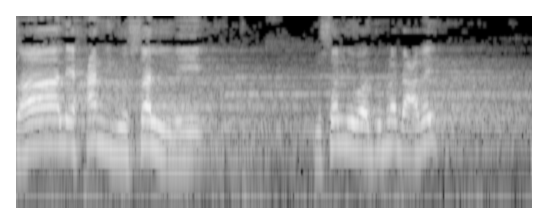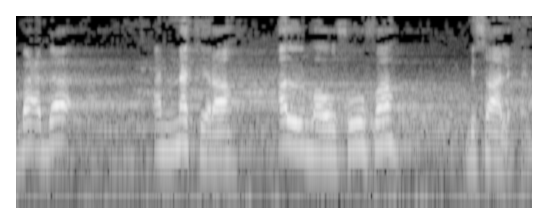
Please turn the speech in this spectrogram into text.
saalixan yusallii yusallii waa jumlo dhacday bacda annakira almawsuufa bisaalixin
